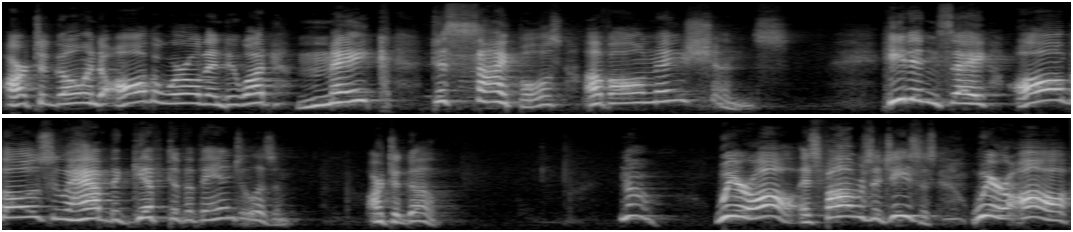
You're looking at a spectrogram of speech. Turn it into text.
are to go into all the world and do what? Make disciples of all nations. He didn't say all those who have the gift of evangelism are to go. No. We're all, as followers of Jesus, we're all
